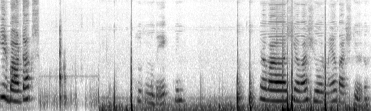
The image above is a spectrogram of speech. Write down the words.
bir bardak su. Tuzumu da ektim. Yavaş yavaş yoğurmaya başlıyorum.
